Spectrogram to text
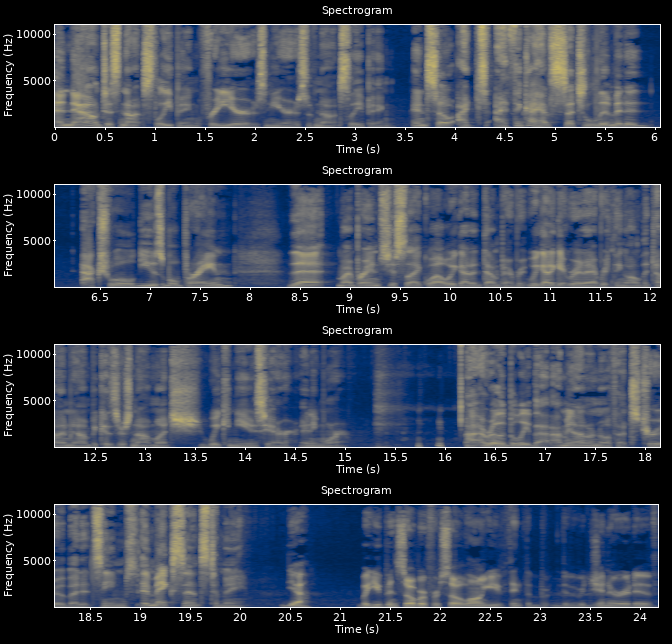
and now just not sleeping for years and years of not sleeping. And so I, I think I have such limited actual usable brain that my brain's just like, well, we got to dump every, we got to get rid of everything all the time now because there's not much we can use here anymore. I really believe that. I mean, I don't know if that's true, but it seems it makes sense to me. Yeah, but you've been sober for so long. You think the the regenerative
